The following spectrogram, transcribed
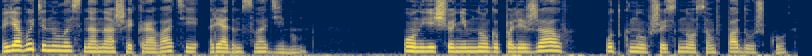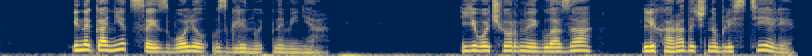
я вытянулась на нашей кровати рядом с Вадимом. Он еще немного полежал, уткнувшись носом в подушку, и, наконец, соизволил взглянуть на меня. Его черные глаза лихорадочно блестели,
